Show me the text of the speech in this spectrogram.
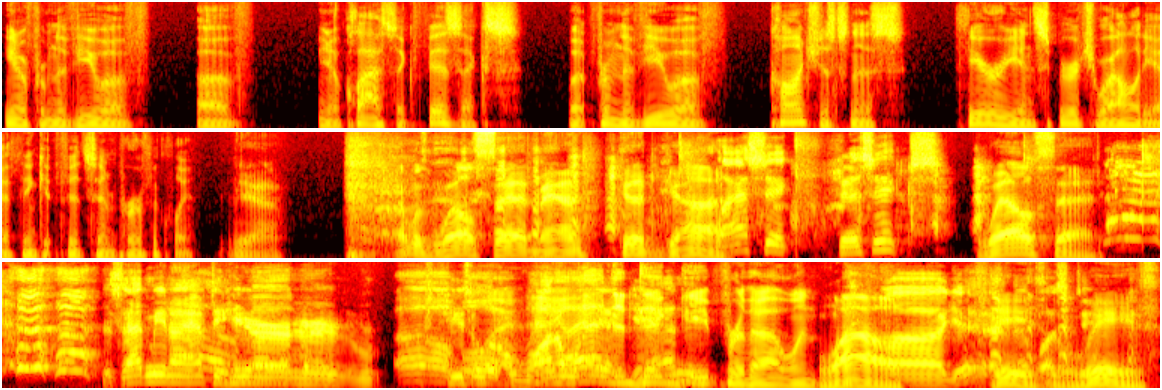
you know, from the view of of you know classic physics, but from the view of consciousness, theory, and spirituality, I think it fits in perfectly. yeah, that was well said, man. Good God, Classic physics? well said. Does that mean I have to hear she's a little I runaway had to again? dig deep for that one. Wow, Uh, yeah, it was. Louise.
